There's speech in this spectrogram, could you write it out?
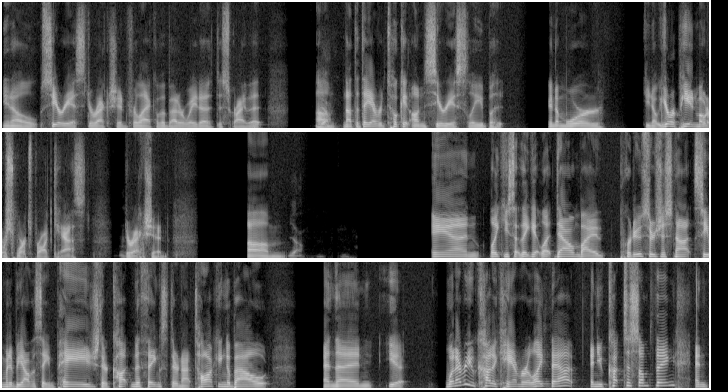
you know, serious direction for lack of a better way to describe it. Um Yeah. not that they ever took it unseriously, but in a more you know European motorsports broadcast direction. Um, Yeah. And like you said, they get let down by producers just not seeming to be on the same page. They're cutting to things that they're not talking about, and then yeah, whenever you cut a camera like that and you cut to something and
